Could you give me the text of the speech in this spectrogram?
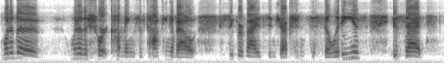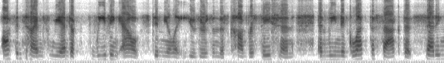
one of the one of the shortcomings of talking about supervised injection facilities is that oftentimes we end up leaving out stimulant users in this conversation and we neglect the fact that setting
